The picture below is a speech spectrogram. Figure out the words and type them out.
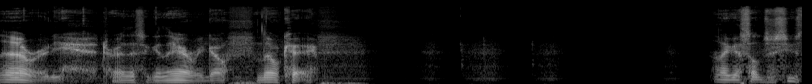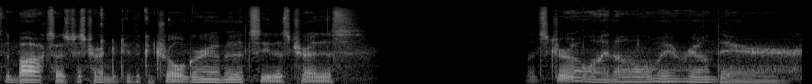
Alrighty, try this again. There we go. Okay. I guess I'll just use the box. I was just trying to do the control grab. Let's see, let's try this. Let's draw a line all the way around there.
